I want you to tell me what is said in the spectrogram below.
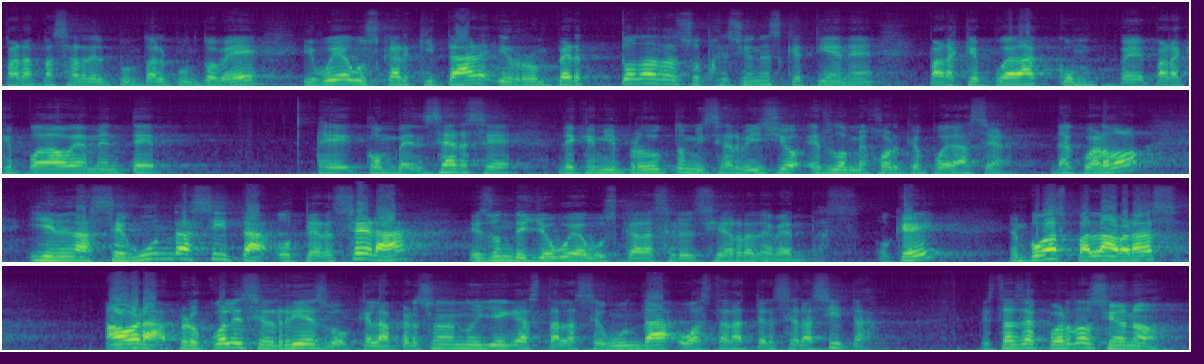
para pasar del punto A al punto B y voy a buscar quitar y romper todas las objeciones que tiene para que pueda, eh, para que pueda obviamente eh, convencerse de que mi producto, mi servicio es lo mejor que puede hacer, ¿de acuerdo? Y en la segunda cita o tercera es donde yo voy a buscar hacer el cierre de ventas, ¿ok? En pocas palabras, ahora, pero ¿cuál es el riesgo? Que la persona no llegue hasta la segunda o hasta la tercera cita. ¿Estás de acuerdo, sí o no?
